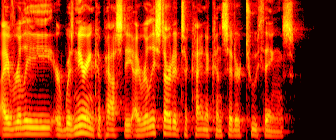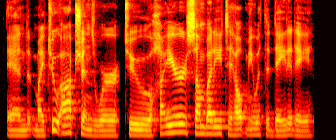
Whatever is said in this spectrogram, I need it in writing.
i really or was nearing capacity i really started to kind of consider two things. And my two options were to hire somebody to help me with the day to day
